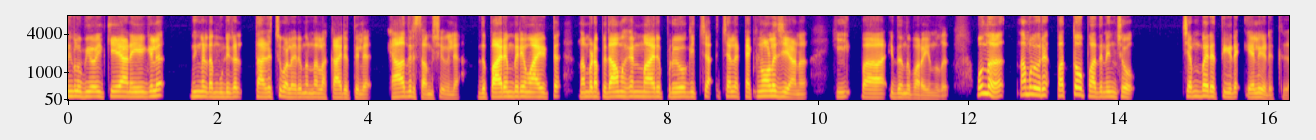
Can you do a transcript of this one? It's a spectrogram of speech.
നിങ്ങൾ ഉപയോഗിക്കുകയാണെങ്കിൽ നിങ്ങളുടെ മുടികൾ തഴച്ചു വളരുമെന്നുള്ള കാര്യത്തിൽ യാതൊരു സംശയവുമില്ല. ഇത് പാരമ്പര്യമായിട്ട് നമ്മുടെ പിതാമഹന്മാർ പ്രയോഗിച്ച ചില ടെക്നോളജിയാണ് ഈ ഇതെന്ന് പറയുന്നത്. ഒന്ന് നമ്മളൊരു പത്തോ പതിനഞ്ചോ ചെമ്പരത്തിയുടെ ഇല എടുക്കുക.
